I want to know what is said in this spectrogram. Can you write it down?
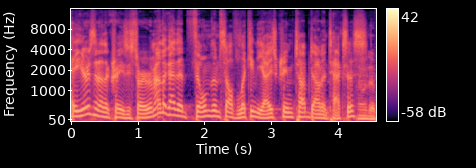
Hey, here's another crazy story. Remember the guy that filmed himself licking the ice cream tub down in Texas? Oh, the,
